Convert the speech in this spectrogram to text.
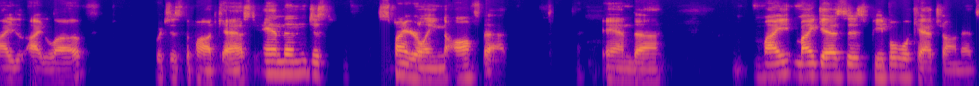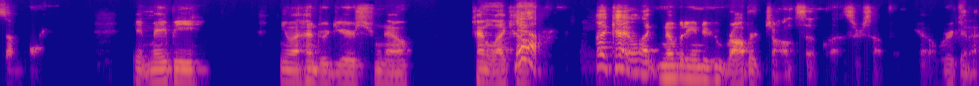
I I love, which is the podcast, and then just spiraling off that. And uh my my guess is people will catch on at some point. It may be, you know, a hundred years from now, kind of like how, Yeah. like kind of like nobody knew who Robert Johnson was or something. You know, we're gonna.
